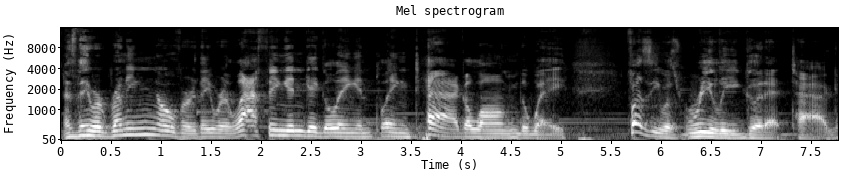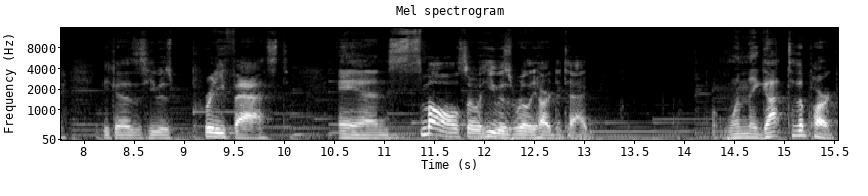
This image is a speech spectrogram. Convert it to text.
As they were running over, they were laughing and giggling and playing tag along the way. Fuzzy was really good at tag because he was pretty fast and small, so he was really hard to tag. When they got to the park,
